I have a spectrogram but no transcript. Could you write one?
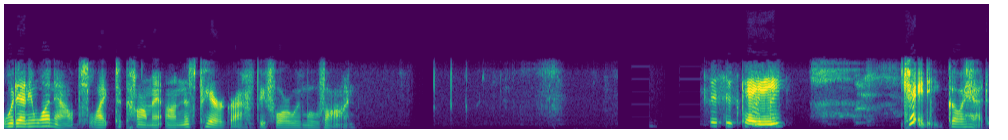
would anyone else like to comment on this paragraph before we move on? This is Katie. Katie, go ahead.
